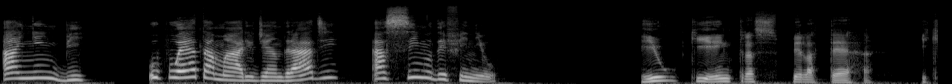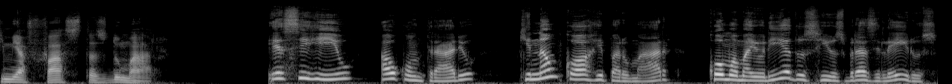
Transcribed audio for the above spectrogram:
Anhembi. O poeta Mário de Andrade assim o definiu rio que entras pela terra e que me afastas do mar. Esse rio, ao contrário, que não corre para o mar, como a maioria dos rios brasileiros,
